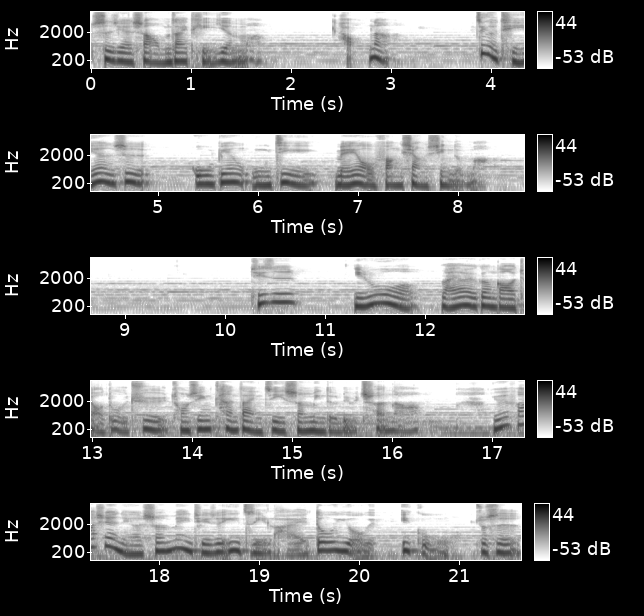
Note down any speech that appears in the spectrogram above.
世界上，我们在体验嘛。好，那这个体验是无边无际、没有方向性的吗？其实，你如果来到一个更高的角度去重新看待你自己生命的旅程啊，你会发现你的生命其实一直以来都有一股就是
